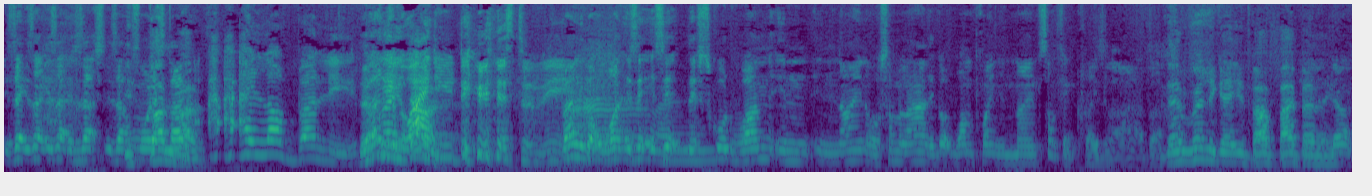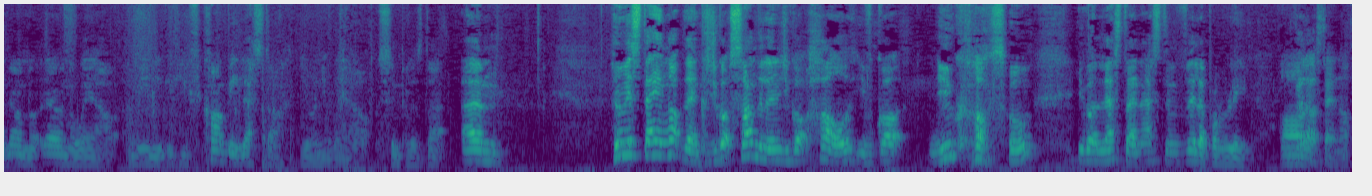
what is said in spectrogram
Is that is that is that is that is that It's more or less done, done? bro. I, I love Burnley. They're Burnley, playing why down. do you do this to me? Burnley got one. Is it? Is it? They've scored one in, in nine or something like that. They got one point in nine. Something crazy like that. I don't know. They're relegated by, by Burnley. They're, they're, on the, they're on the way out. I mean, if you can't beat Leicester, you're on your way out. Simple as that. Um, Who is staying up then? Because you've got Sunderland, you've got Hull, you've got Newcastle, you've got Leicester and Aston Villa probably. Are Villa are staying up.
